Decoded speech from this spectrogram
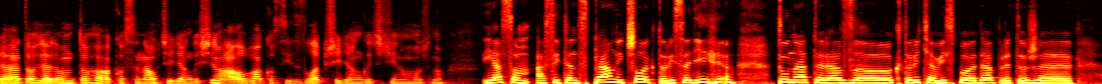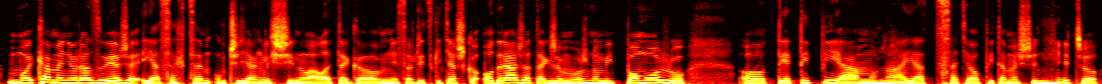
rád ohľadom toho, ako sa naučiť angličtinu, alebo ako si zlepšiť angličtinu možno ja som asi ten správny človek, ktorý sedí tu na teraz, eh, ktorý ťa vyspovedá, pretože môj kameň urazuje, že ja sa chcem učiť angličtinu, ale tak eh, mne sa vždycky ťažko odráža, takže možno mi pomôžu o tie typy a možno aj ja sa ťa opýtam ešte niečo,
